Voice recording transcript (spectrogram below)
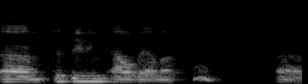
um, defeating Alabama. Hmm. Uh,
